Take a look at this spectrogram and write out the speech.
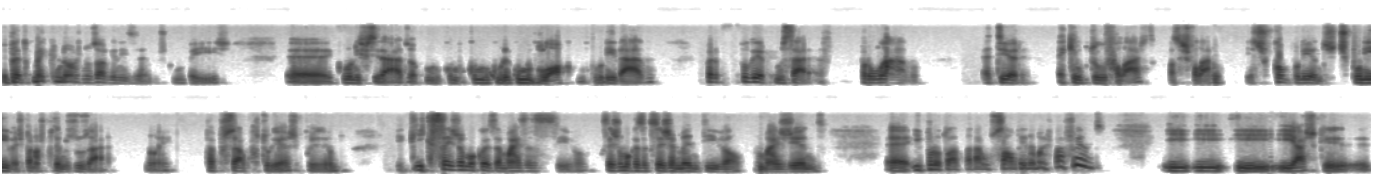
E, portanto, como é que nós nos organizamos como país, uh, como universidades, ou como, como, como, como, bloco, como comunidade, para poder começar, por um lado, a ter aquilo que tu falaste, que vocês falaram, esses componentes disponíveis para nós podermos usar, não é? Para processar o português, por exemplo, e que, e que, seja uma coisa mais acessível, que seja uma coisa que seja mantível por mais gente, uh, e por outro lado, para dar um salto ainda mais para a frente. E, e, e, e acho que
